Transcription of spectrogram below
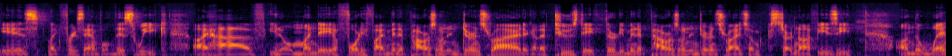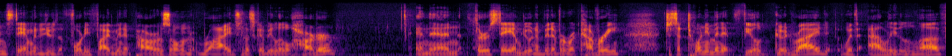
is like for example, this week I have, you know, Monday a 45 minute Power Zone endurance ride. I got a Tuesday 30 minute Power Zone endurance ride, so I'm starting off easy. On the Wednesday I'm going to do the 45 minute Power Zone ride, so that's going to be a little harder. And then Thursday, I'm doing a bit of a recovery, just a 20 minute feel good ride with Ali Love.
